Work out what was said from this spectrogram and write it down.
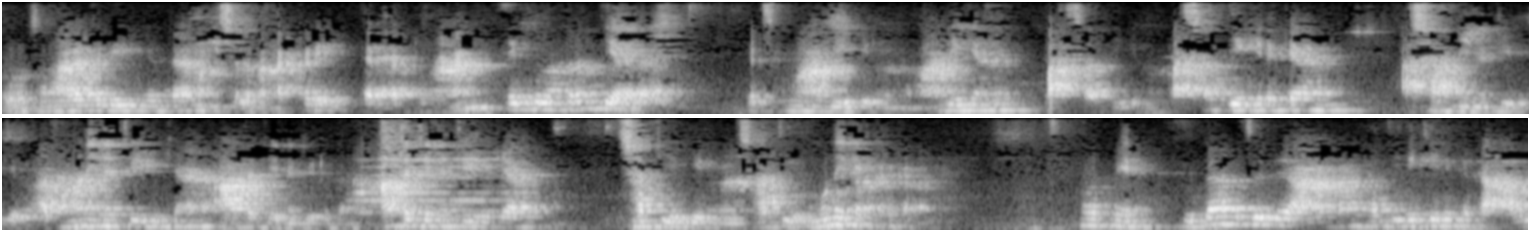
ඔය සමාගත වීමෙන් තමයි මම ඉස්සෙල්ලා මතක් කරේ. දැනගත් උනා නම් ඒක තුනතරම තියලා. ඒක සමාධිය කියන සමාධිය කියන්නේ පස්සද්ධිය කියන පස්සද්ධිය කියන කියන්නේ අසහනෙ නැති කියන අසහනෙ නැති කියන ආතතිය නැති කියන ආතතිය නැති කියන සතිය කියන සතිය මොනේ කර කර කරන්නේ. මොකද මේ බුද්ධාංශයේ ආකාර සතිය කියන එකට ආවෙ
